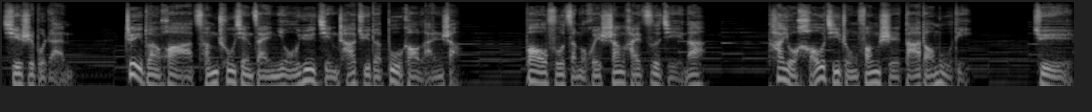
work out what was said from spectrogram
其实不然，这段话曾出现在纽约警察局的布告栏上。报复怎么会伤害自己呢？它有好几种方式达到目的。据《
